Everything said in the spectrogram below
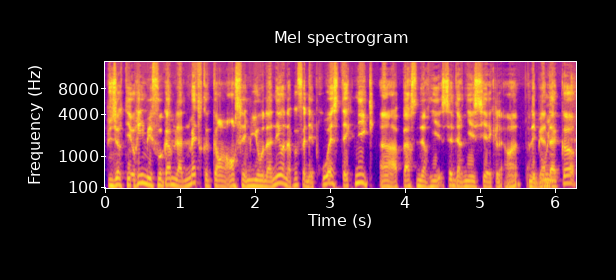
plusieurs théories, mais il faut quand même l'admettre qu'en ces millions d'années, on n'a pas fait des prouesses techniques, hein, à part ces derniers, ces derniers siècles. Hein. On est bien oui. d'accord?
